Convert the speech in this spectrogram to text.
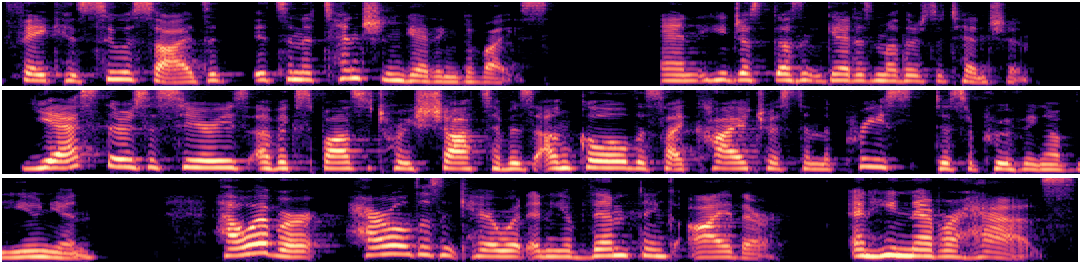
fake his suicides. It, it's an attention getting device. And he just doesn't get his mother's attention. Yes, there's a series of expository shots of his uncle, the psychiatrist, and the priest disapproving of the union. However, Harold doesn't care what any of them think either, and he never has.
